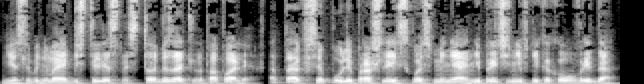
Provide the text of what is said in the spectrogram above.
Если бы не моя бестелесность, то обязательно попали. А так все пули прошли сквозь меня, не причинив никакого вреда.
